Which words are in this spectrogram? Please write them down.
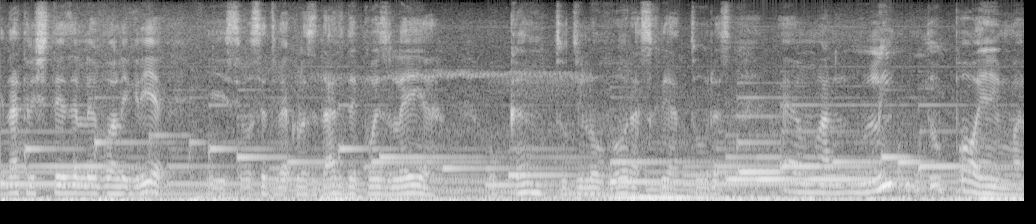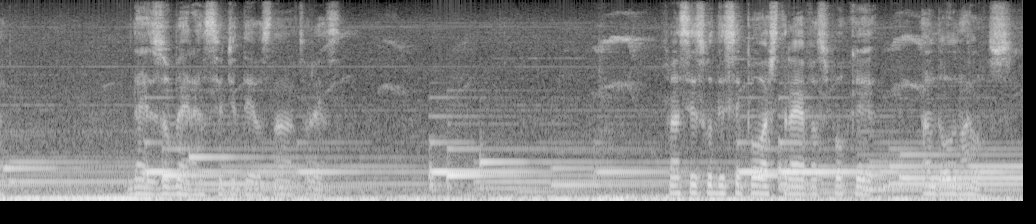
E na tristeza ele levou alegria. E se você tiver curiosidade, depois leia o canto de louvor às criaturas. É um lindo poema da exuberância de Deus na natureza. Francisco dissipou as trevas porque andou na luz.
